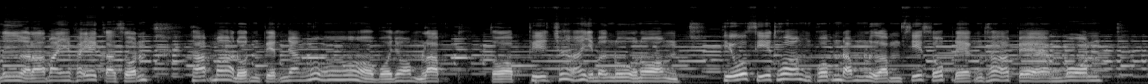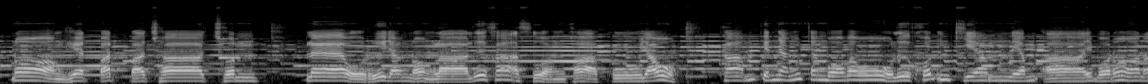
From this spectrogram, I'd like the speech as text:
เนื้อละไม่ไผกระสน ทับมาดนเป็ดยังน้อบ่ยอมรับ ตอบพี่ชายเมืองดูน้อง ผิวสีทองผมดำเหลื่อมสีศพแดงท่าแป้งมนน้องเฮ็ดปัดประชาชน แล้วหรือยังน้องลาหรือข้าส่วงข้าคูเยาถามเป็นยังจังบ่เบาหรือคนเคียมเหลี่ยมอายบ่นอน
